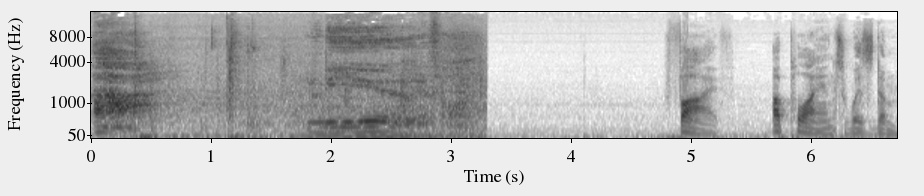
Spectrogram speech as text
Ah. Beautiful. 5. Appliance wisdom.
